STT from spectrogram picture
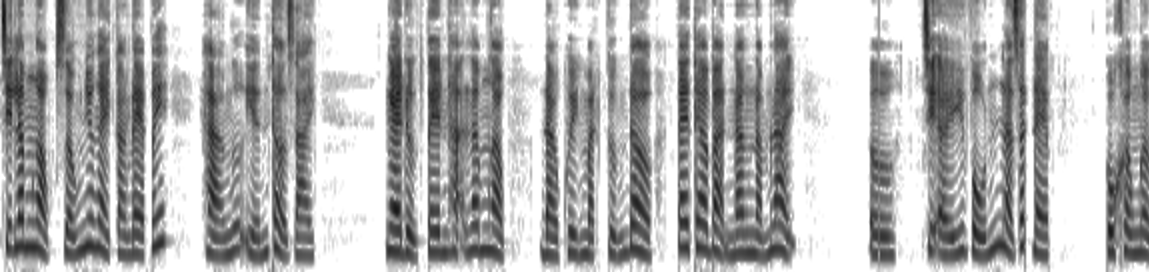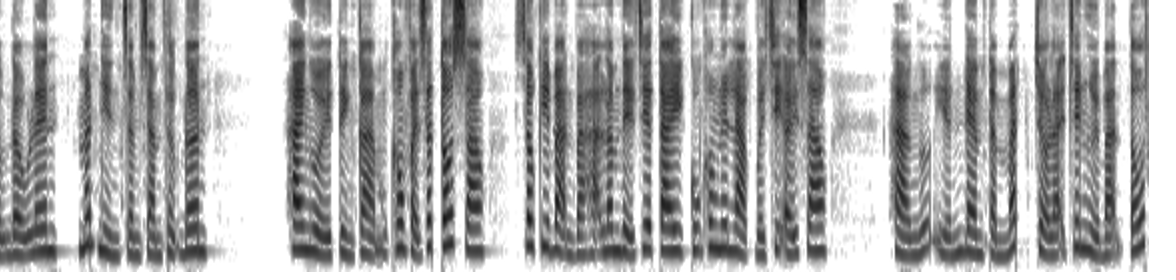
chị Lâm Ngọc giống như ngày càng đẹp ý. Hạ Ngữ Yến thở dài. Nghe được tên Hạ Lâm Ngọc, Đào Quỳnh mặt cứng đờ, tay theo bản năng nắm lại. Ừ, chị ấy vốn là rất đẹp. Cô không ngẩng đầu lên, mắt nhìn chằm chằm thực đơn. Hai người tình cảm không phải rất tốt sao? Sau khi bạn và Hạ Lâm Đế chia tay cũng không liên lạc với chị ấy sao? Hà Ngữ Yến đem tầm mắt trở lại trên người bạn tốt,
